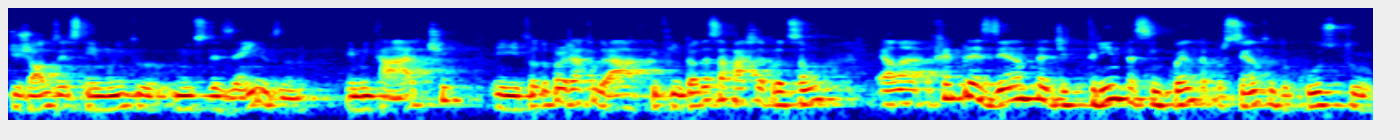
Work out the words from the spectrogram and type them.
de jogos eles têm muito, muitos desenhos, né, tem muita arte e todo o projeto gráfico, enfim, toda essa parte da produção ela representa de 30 a 50% do custo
